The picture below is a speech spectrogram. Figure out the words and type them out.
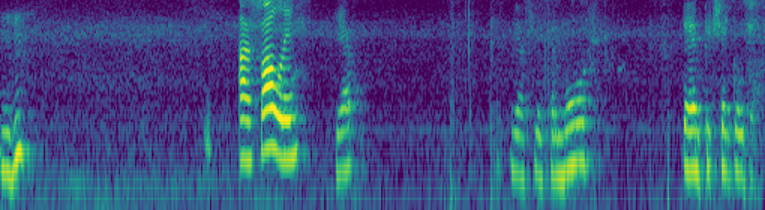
Mm-hmm. I saw it. Yep. Yeah, flicker more. Then picture goes off.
